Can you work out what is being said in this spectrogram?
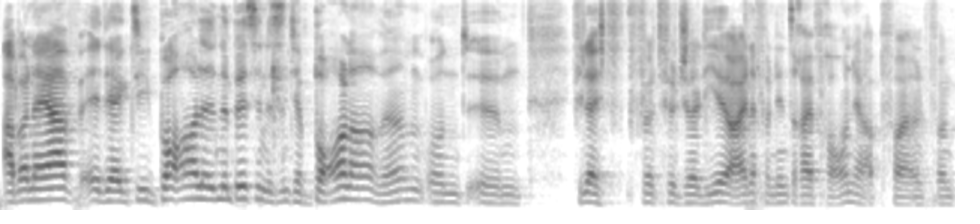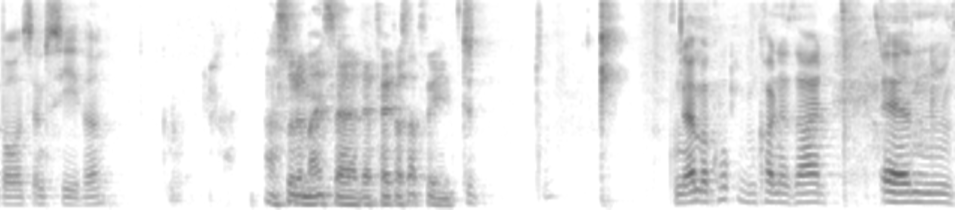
Aber naja, der, die ballen ein bisschen, das sind ja Baller, ne? und ähm, vielleicht wird für Jalil eine von den drei Frauen ja abfallen von Bones MC, ne? Achso, du meinst, da, da fällt was ab für ihn. Ja, mal gucken, kann ja sein. Ähm,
